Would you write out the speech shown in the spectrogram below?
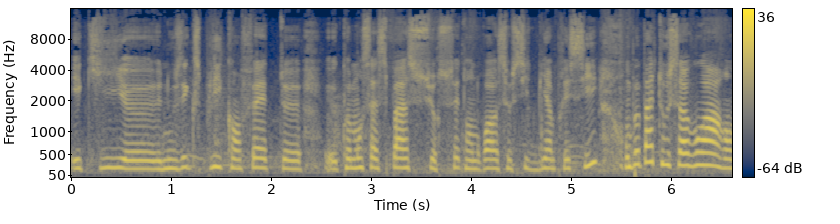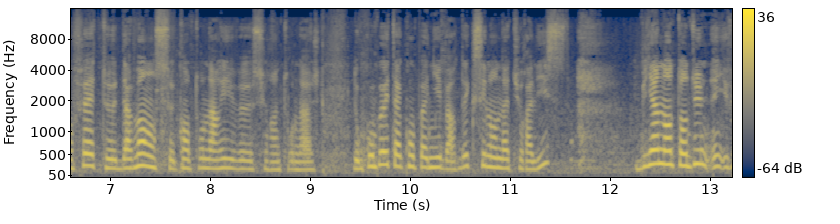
et qui euh, nous expliquent en fait euh, comment ça se passe sur cet endroit, ce site bien précis. On ne peut pas tout savoir en fait d'avance quand on arrive sur un tournage. Donc on peut être accompagné par d'excellents naturalistes. Bien entendu, il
